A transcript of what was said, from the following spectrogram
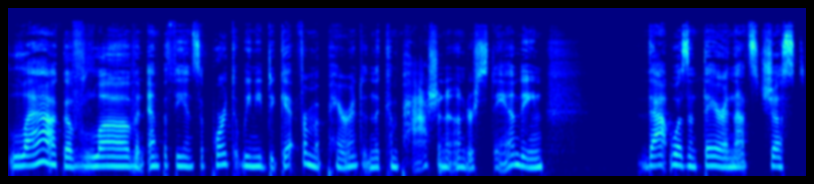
lack of love and empathy and support that we need to get from a parent and the compassion and understanding that wasn't there and that's just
